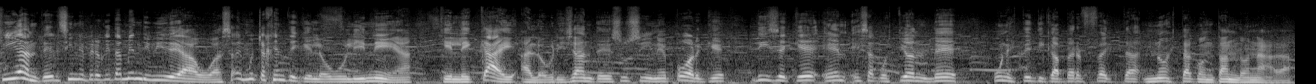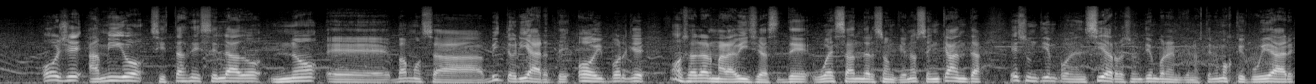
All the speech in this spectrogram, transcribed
gigante del cine, pero que también divide aguas. Hay mucha gente que lo bulinea, que le cae a lo brillante de su cine porque dice que en esa cuestión de una estética perfecta no está contando nada. Oye, amigo, si estás de ese lado, no eh, vamos a vitorearte hoy porque vamos a hablar maravillas de Wes Anderson que nos encanta. Es un tiempo de encierro, es un tiempo en el que nos tenemos que cuidar.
